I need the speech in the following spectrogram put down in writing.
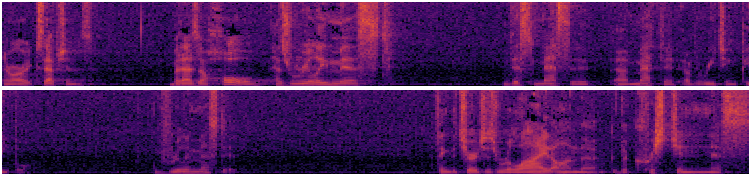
There are exceptions. But as a whole, has really missed this method, uh, method of reaching people. We've really missed it. I think the church has relied on the, the Christianness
